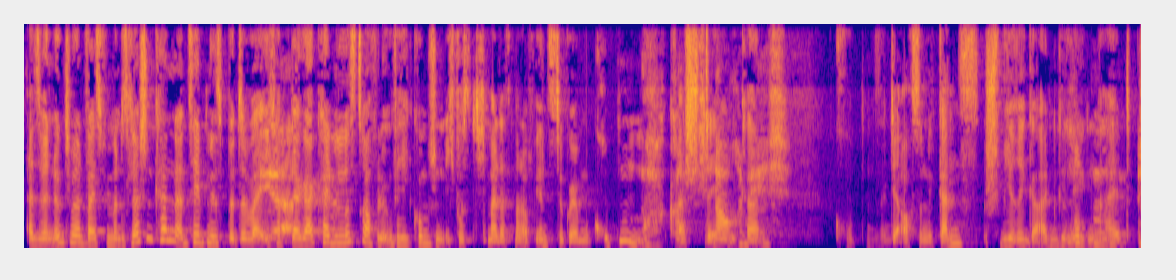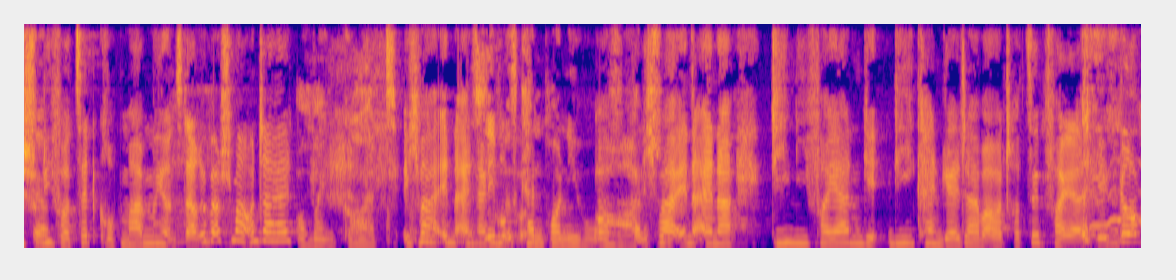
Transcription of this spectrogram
Also wenn irgendjemand weiß, wie man das löschen kann, erzählt mir es bitte, weil ich Ja. habe da gar keine Lust drauf, in irgendwelche komischen. Ich wusste nicht mal, dass man auf Instagram Gruppen Oh Gott, erstellen auch kann. nicht. Gruppen sind ja auch so eine ganz schwierige Angelegenheit. Ja. StudiVZ-Gruppen haben wir uns darüber schon mal unterhalten. Oh mein Gott. Ich war in einer Das Leben Gruppe. ist kein Ponyhof. Oh, ich war in einer, die nie feiern, die kein Geld haben, aber trotzdem feiern. gehen Gruppe.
